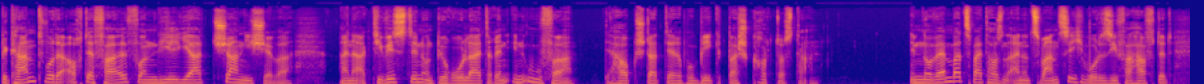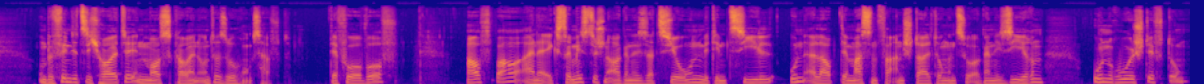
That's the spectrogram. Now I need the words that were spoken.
Bekannt wurde auch der Fall von Lilia Tschanischewa, einer Aktivistin und Büroleiterin in Ufa, der Hauptstadt der Republik Baschkortostan. Im November 2021 wurde sie verhaftet und befindet sich heute in Moskau in Untersuchungshaft. Der Vorwurf Aufbau einer extremistischen Organisation mit dem Ziel, unerlaubte Massenveranstaltungen zu organisieren, Unruhestiftung,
